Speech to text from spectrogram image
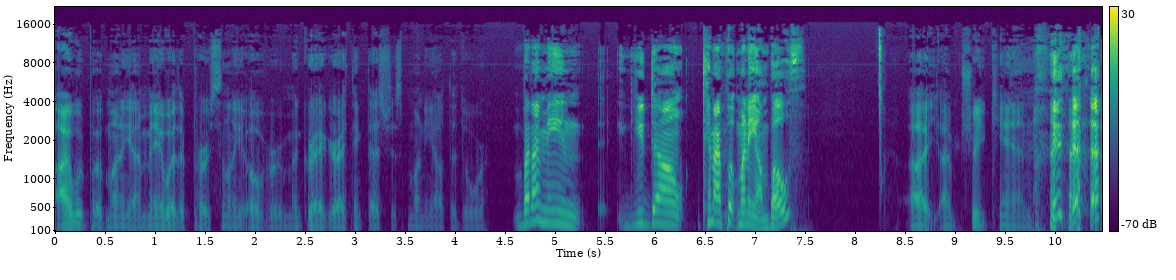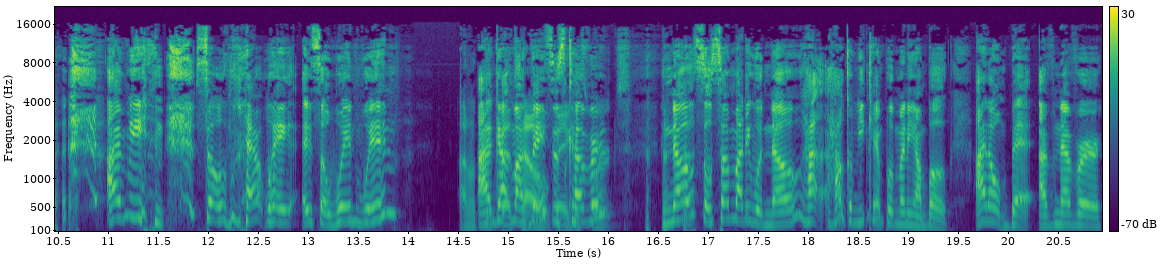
I would put money on Mayweather personally over McGregor. I think that's just money out the door. But I mean, you don't. Can I put money on both? Uh, I'm sure you can. I mean, so that way it's a win-win. I don't. I got my bases Vegas covered. no, so somebody would know. How, how come you can't put money on both? I don't bet. I've never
